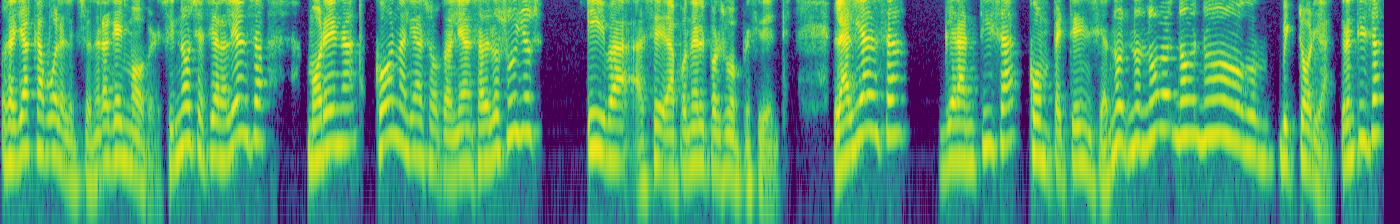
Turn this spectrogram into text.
O sea, ya acabó la elección, era game over. Si no se hacía la alianza, Morena, con alianza o otra alianza de los suyos, iba a, a poner el próximo presidente. La alianza garantiza competencia, no, no, no, no, no victoria, garantiza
